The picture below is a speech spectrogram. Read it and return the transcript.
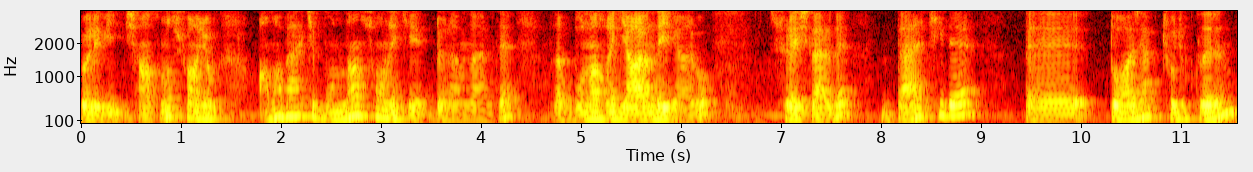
Böyle bir şansımız şu an yok. Ama belki bundan sonraki dönemlerde, bundan sonraki yarın değil yani bu süreçlerde belki de e, doğacak çocukların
